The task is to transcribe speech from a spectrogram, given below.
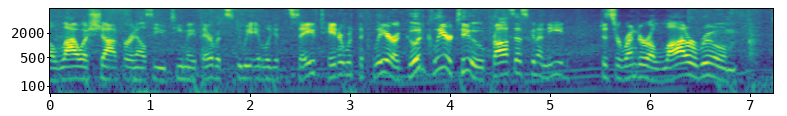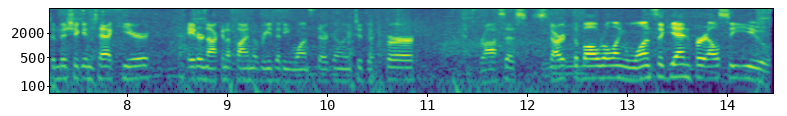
allow a shot for an LCU teammate there, but Stewie able to get the save. Tater with the clear, a good clear too. Process going to need to surrender a lot of room to Michigan Tech here. Tater not going to find the read that he wants. They're going to defer. And Process start the ball rolling once again for LCU.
